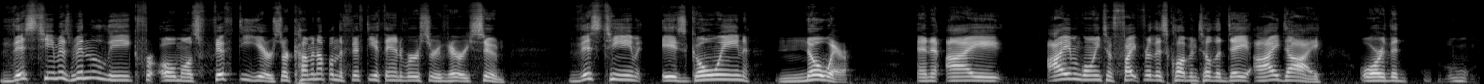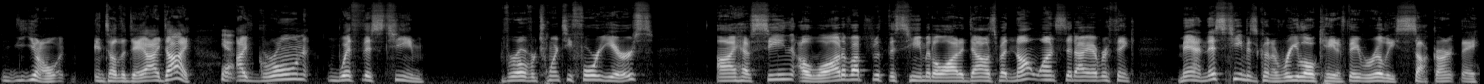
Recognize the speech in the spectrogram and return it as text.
This team has been in the league for almost 50 years. They're coming up on the 50th anniversary very soon. This team is going nowhere. And I I am going to fight for this club until the day I die or the you know, until the day I die. Yeah. I've grown with this team for over 24 years. I have seen a lot of ups with this team and a lot of downs, but not once did I ever think, man, this team is going to relocate if they really suck, aren't they?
